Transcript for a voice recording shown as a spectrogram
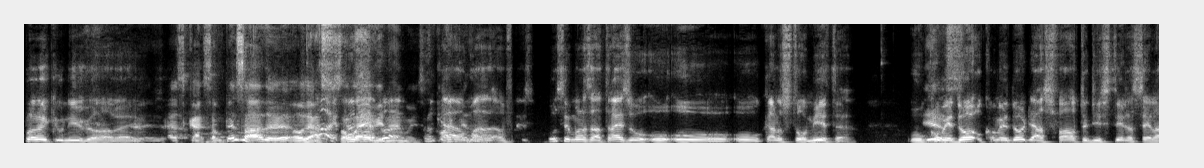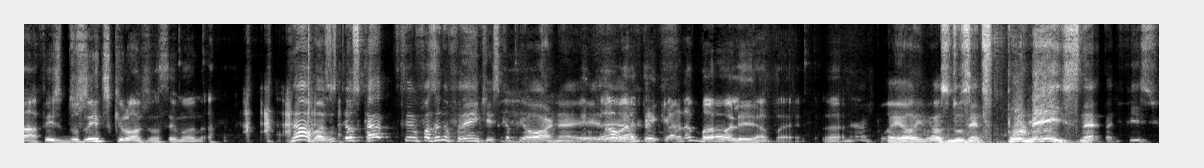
punk o nível lá, velho. As caras são pesadas, né? Olha, são leves, né? Mas cara, uma, duas semanas atrás, o, o, o, o Carlos Tomita, o comedor, o comedor de asfalto de esteira, sei lá, fez 200 quilômetros na semana. Não, mas os teus caras estão fazendo frente, isso que é pior, né? Não, é, tem cara bom ali, rapaz. Né? pô, eu e meus 200 por mês, né? Tá difícil.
